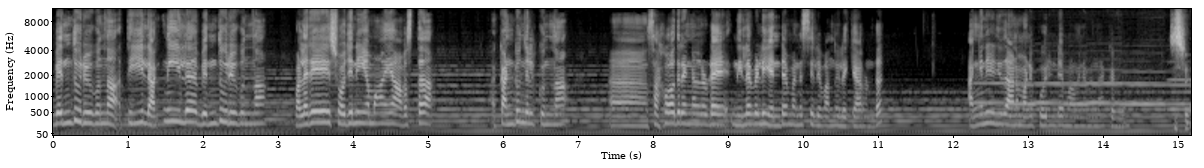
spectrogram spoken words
വെന്തുരുകുന്ന തീയിൽ അഗ്നിയിൽ വെന്തുരുകുന്ന വളരെ ശോചനീയമായ അവസ്ഥ കണ്ടു നിൽക്കുന്ന സഹോദരങ്ങളുടെ നിലവിളി എന്റെ മനസ്സിൽ വന്നുലയ്ക്കാറുണ്ട്. അങ്ങനെ എഴുതിയതാണ് മണിപ്പൂരിന്റെ മൗനം എന്ന കവിത. സിസ്റ്റർ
